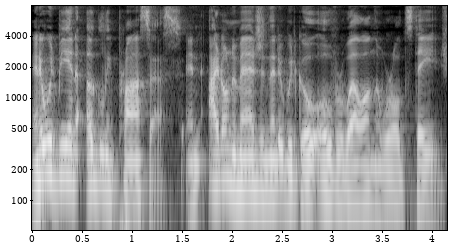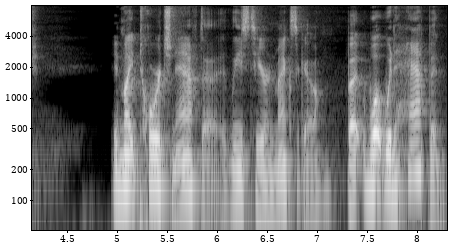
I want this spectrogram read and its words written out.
And it would be an ugly process, and I don't imagine that it would go over well on the world stage. It might torch NAFTA, at least here in Mexico, but what would happen,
